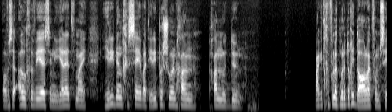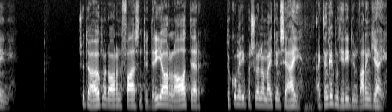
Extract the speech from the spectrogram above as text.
daar was 'n ou gewees en die Here het vir my hierdie ding gesê wat hierdie persoon gaan gaan moet doen. Maar ek het gevoel ek moet dit nog nie dadelik vir hom sê nie. So toe hou ek maar daarin vas en toe 3 jaar later toe kom hierdie persoon na my toe en sê hy, ek dink ek moet hierdie doen, wat dink jy?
